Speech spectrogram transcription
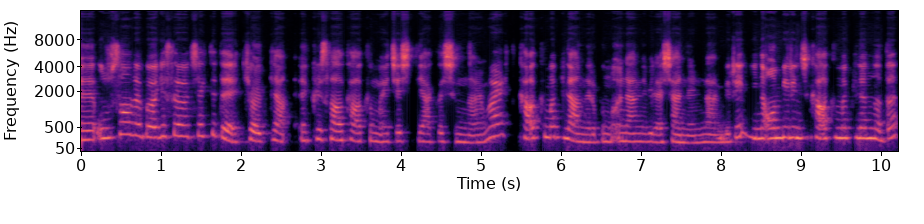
E, ulusal ve bölgesel ölçekte de köy plan, e, kırsal kalkınmaya çeşitli yaklaşımlar var. Kalkınma planları bunun önemli bileşenlerinden biri. Yine 11. kalkınma planına da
